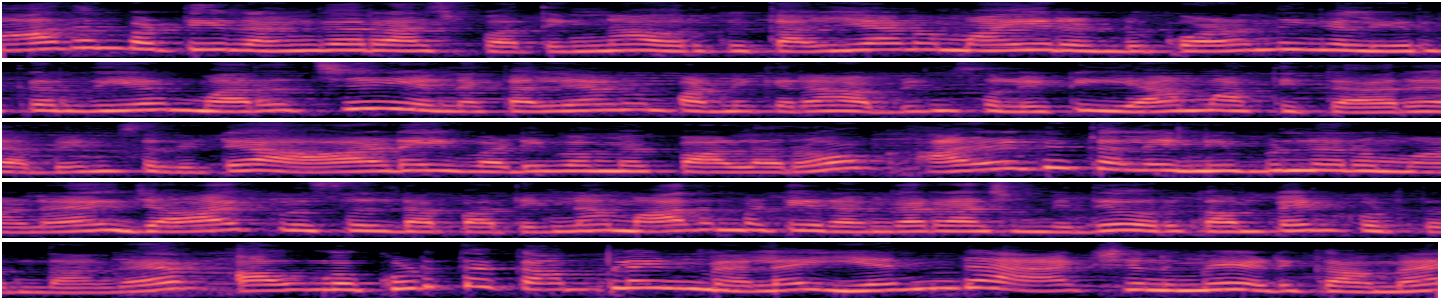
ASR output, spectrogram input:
மாதம்பட்டி ரங்கராஜ் பார்த்தீங்கன்னா அவருக்கு கல்யாணமாகி ரெண்டு குழந்தைங்கள் இருக்கிறதையே மறைச்சு என்னை கல்யாணம் பண்ணிக்கிறேன் அப்படின்னு சொல்லிட்டு ஏமாத்திட்டாரு அப்படின்னு சொல்லிட்டு ஆடை வடிவமைப்பாளரும் அழகு கலை நிபுணருமான ஜாய் கிறிசல்டா பார்த்தீங்கன்னா மாதம்பட்டி ரங்கராஜ் மீது ஒரு கம்ப்ளைண்ட் கொடுத்துருந்தாங்க. அவங்க கொடுத்த கம்ப்ளைண்ட் மேலே எந்த ஆக்ஷனுமே எடுக்காம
